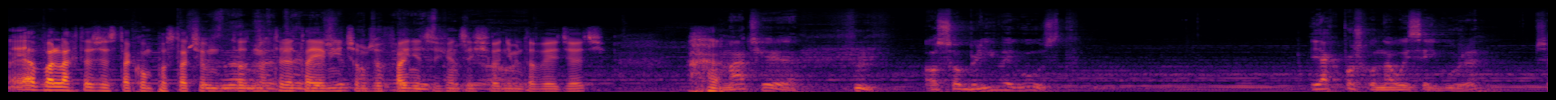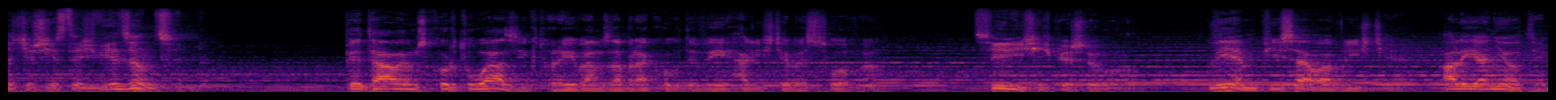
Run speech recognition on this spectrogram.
No i Avalach też jest taką postacią to, Przyznam, na że tyle tego tajemniczą, że fajnie coś więcej się o nim dowiedzieć. Macie hm, osobliwy gust. Jak poszło na Łysej Górze? Przecież jesteś wiedzącym. Pytałem z kurtuazji, której wam zabrakło, gdy wyjechaliście bez słowa. Ciri się śpieszyło. Wiem, pisała w liście, ale ja nie o tym.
